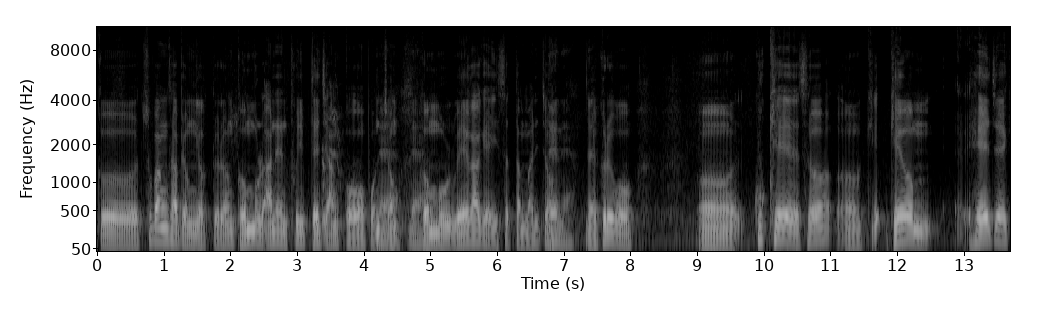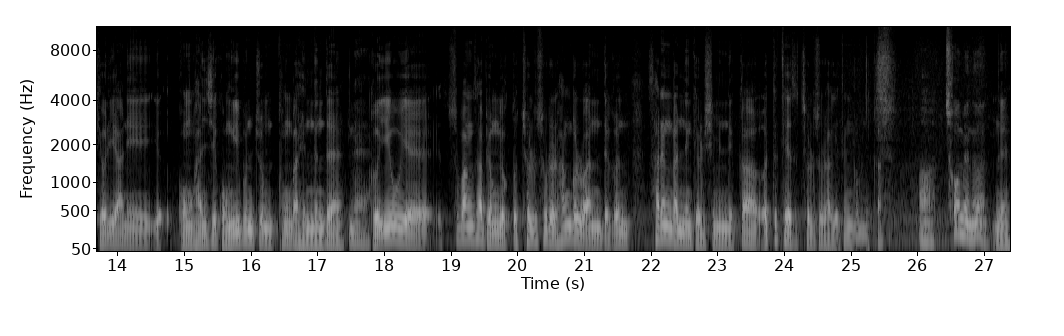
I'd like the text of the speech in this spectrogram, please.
그 수방사 병력들은 건물 안에는 투입되지 않고 본청 네, 네. 건물 외곽에 있었단 말이죠. 네 네. 네. 그리고 어 국회에서 어 개- 계엄 해제 결의안이 01시 02분쯤 통과했는데 네. 그 이후에 수방사 병력도 철수를 한 걸로 아는데 그건 사령관님 결심입니까? 어떻게 해서 철수를 하게 된 겁니까? 아, 처음에는 네.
